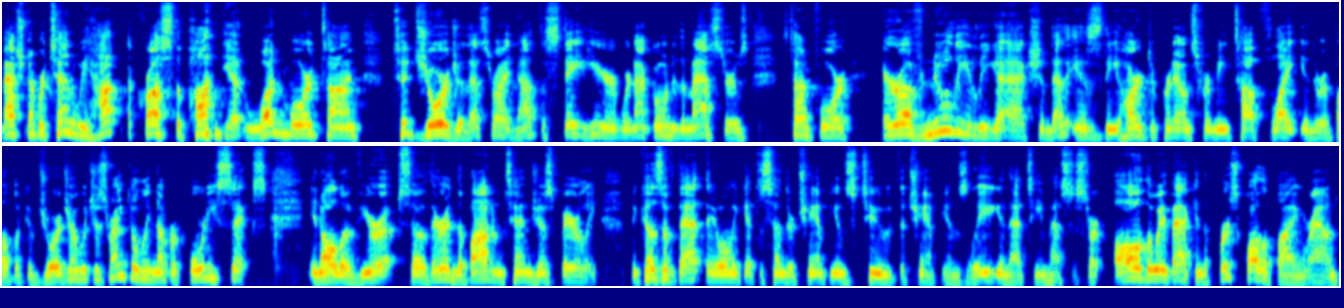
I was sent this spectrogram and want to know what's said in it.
Match number 10, we hop across the pond yet one more time to Georgia. That's right, not the state here. We're not going to the Masters. It's time for Erovnuli Liga action. That is the hard to pronounce for me top flight in the Republic of Georgia, which is ranked only number 46 in all of Europe. So they're in the bottom 10 just barely. Because of that, they only get to send their champions to the Champions League, and that team has to start all the way back in the first qualifying round.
